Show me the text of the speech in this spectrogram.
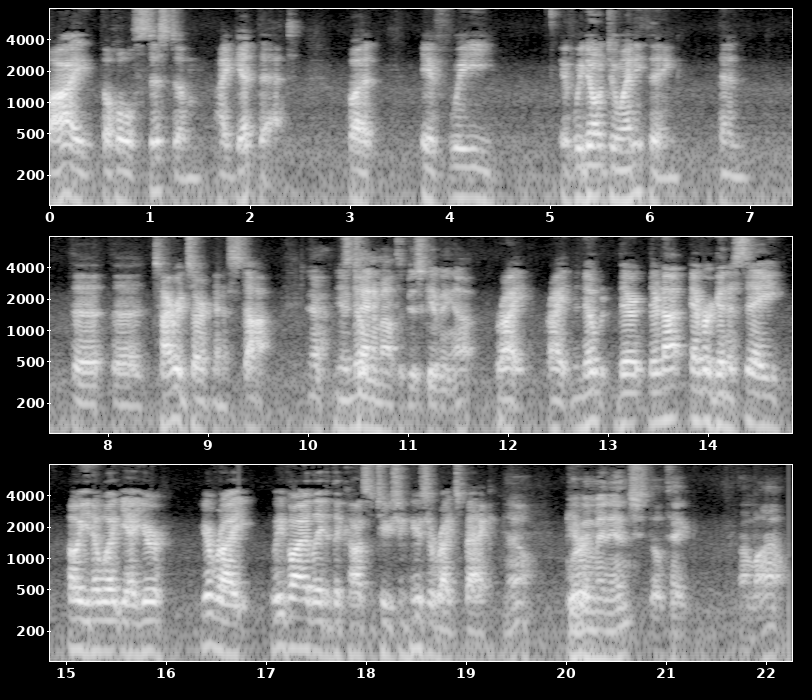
by the whole system, I get that. But if we if we don't do anything, then the the tyrants aren't going to stop. Yeah, you know, it's no, tantamount to just giving up. Right, right. No, they're they're not ever going to say, "Oh, you know what? Yeah, you're you're right. We violated the Constitution. Here's your rights back." No, give We're, them an inch, they'll take a mile.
